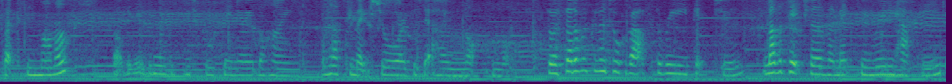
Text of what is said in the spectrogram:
sexy mama, so I'll be leaving the beautiful scenery behind. I'll have to make sure I visit home lots and lots. So I said I was going to talk about three pictures. Another picture that makes me really happy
